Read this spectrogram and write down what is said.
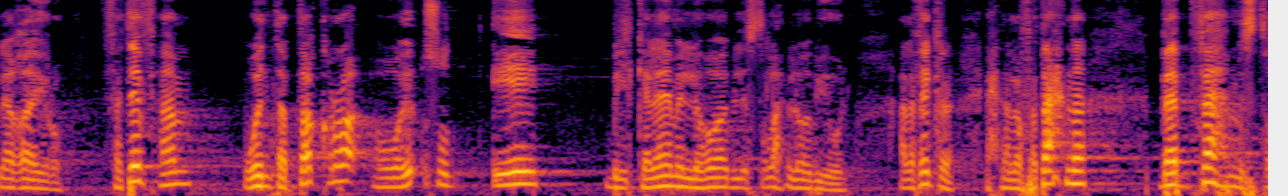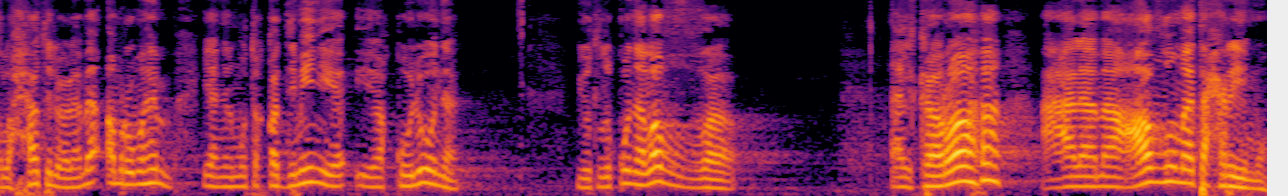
لغيره. فتفهم وأنت بتقرأ هو يقصد إيه بالكلام اللي هو بالإصطلاح اللي هو بيقوله. على فكرة إحنا لو فتحنا باب فهم اصطلاحات العلماء أمر مهم. يعني المتقدمين يقولون يطلقون لفظ الكراهة على ما عظم تحريمه.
